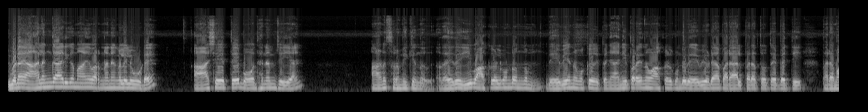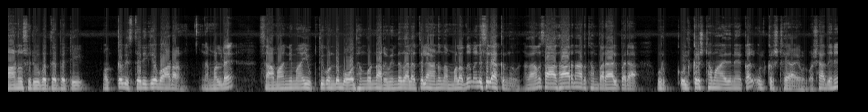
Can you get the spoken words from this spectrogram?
ഇവിടെ ആലങ്കാരികമായ വർണനകളിലൂടെ ആശയത്തെ ബോധനം ചെയ്യാൻ ആണ് ശ്രമിക്കുന്നത്. അതായത് ഈ വാക്കുകൾ കൊണ്ടൊന്നും ദേവിയെ നമുക്ക് ഇപ്പം ഞാനീ പറയുന്ന വാക്കുകൾ കൊണ്ട് ദേവിയുടെ ആ പരാൽപരത്വത്തെപ്പറ്റി പരമാണു സ്വരൂപത്തെപ്പറ്റി ഒക്കെ വിസ്തരിക്കുക പാടാണ്. നമ്മളുടെ സാമാന്യമായ യുക്തി കൊണ്ട് ബോധം കൊണ്ട് അറിവിന്റെ തലത്തിലാണ് നമ്മളത് മനസ്സിലാക്കുന്നത്. അതാണ് സാധാരണ അർത്ഥം പരാൽപര ഉത്കൃഷ്ടമായതിനേക്കാൾ ഉത്കൃഷ്ടയായവൾ. പക്ഷെ അതിന്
